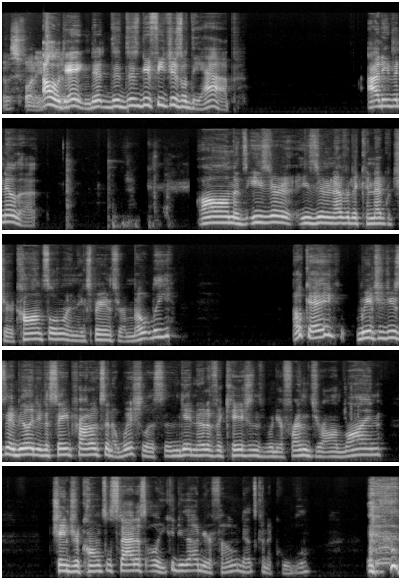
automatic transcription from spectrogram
It was funny. Oh dang, there, there- there's new features with the app. I didn't even know that. Um, it's easier easier than ever to connect with your console and experience remotely. Okay, we introduced the ability to save products in a wish list and get notifications when your friends are online. Change your console status. Oh, you can do that on your phone. That's kind of cool.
